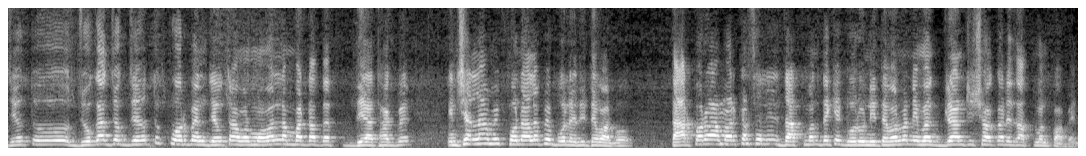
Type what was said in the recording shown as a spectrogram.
যেহেতু যোগাযোগ যেহেতু করবেন যেহেতু আমার মোবাইল নাম্বারটা দেওয়া থাকবে ইনশাল্লাহ আমি ফোন আলাপে বলে দিতে পারব। তারপরেও আমার কাছে হলে জাতমান দেখে গরু নিতে পারবেন এবং গ্যারান্টি সহকারে জাতমান পাবেন।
